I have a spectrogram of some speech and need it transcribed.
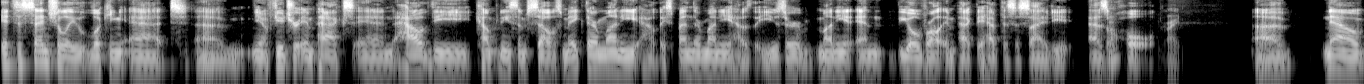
it's essentially looking at um, you know future impacts and how the companies themselves make their money, how they spend their money, how they use their money, and the overall impact they have to society as a whole. Right. Uh, now,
